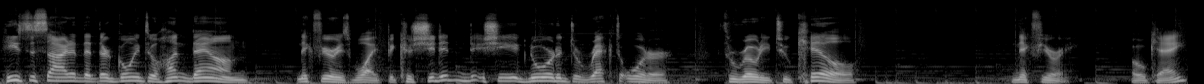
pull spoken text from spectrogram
he's decided that they're going to hunt down Nick Fury's wife because she didn't do, she ignored a direct order through Rhodey to kill Nick Fury. Okay?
